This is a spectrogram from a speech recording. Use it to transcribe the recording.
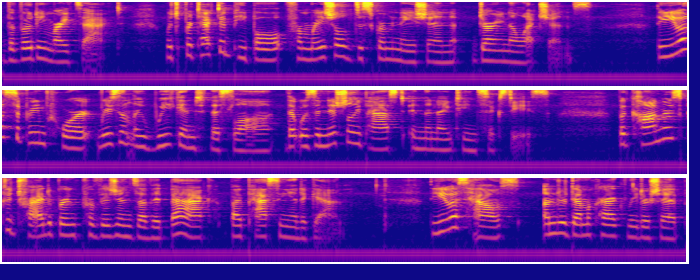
the Voting Rights Act, which protected people from racial discrimination during elections. The U.S. Supreme Court recently weakened this law that was initially passed in the 1960s but Congress could try to bring provisions of it back by passing it again. The U.S. House, under Democratic leadership,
